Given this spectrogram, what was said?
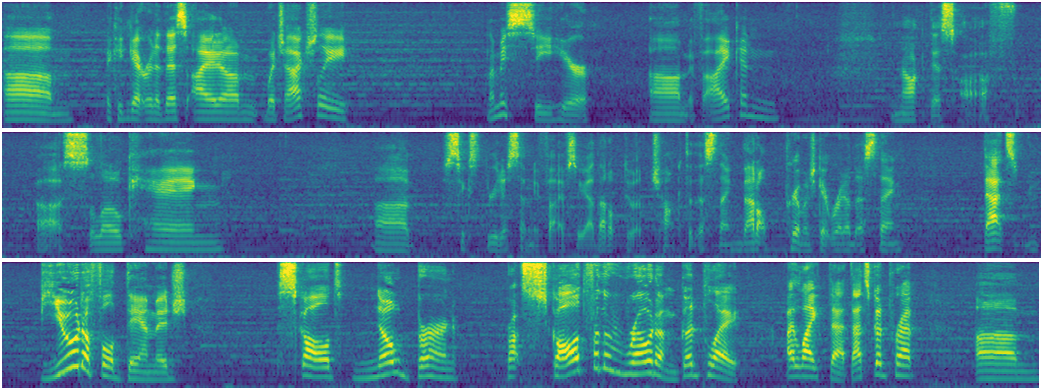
Um, I can get rid of this item, which actually, let me see here. Um, if I can knock this off. Uh, Slowking, uh, 63 to 75. So yeah, that'll do a chunk to this thing. That'll pretty much get rid of this thing. That's beautiful damage. Scald, no burn. Brought Scald for the Rotom. Good play. I like that. That's good prep. Um,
